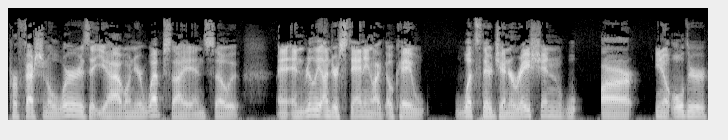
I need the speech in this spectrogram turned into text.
professional words that you have on your website and so and, and really understanding like okay what's their generation are you know older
